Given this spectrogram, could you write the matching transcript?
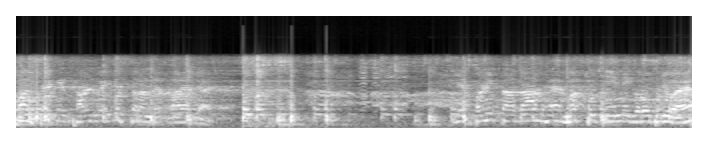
फ़र्स्ट, सेकेंड, थर्ड में किस तरह लाया जाए। ये बड़ी तादाद है मक्खी चीनी ग्रुप जो है।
